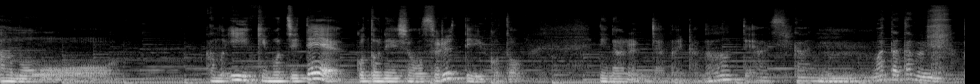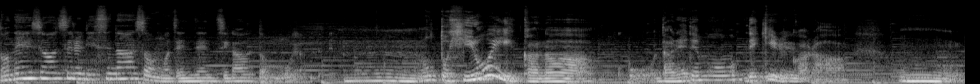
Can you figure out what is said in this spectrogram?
あのあのいい気持ちでごドネーションをするっていうことになるんじゃないかなって。確かに、うんまた多分ドネーションするリスナー層も全然違うと思うよね。うんもっと広いかなこう誰でもできるから。うん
